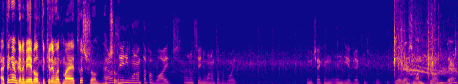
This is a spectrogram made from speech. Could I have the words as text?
I think I'm gonna be able to kill him with my Twitch drone, actually. I don't see anyone on top of white. I don't see anyone on top of white. Let me check in, in the objectives real quick. Yeah, there's one drone there.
